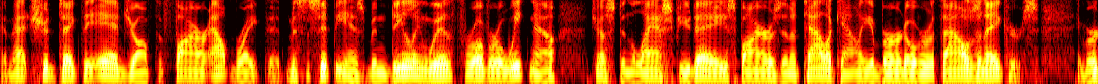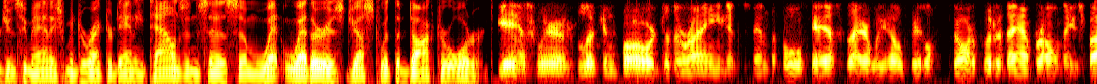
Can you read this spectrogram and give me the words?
and that should take the edge off the fire outbreak that Mississippi has been dealing with for over a week now. Just in the last few days, fires in Attala County have burned over a thousand acres. Emergency Management Director Danny Townsend says some wet weather is just what the doctor ordered. Yes, we're looking forward to the rain. It's in the forecast there. We hope it'll sort of put a damper on these fires.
